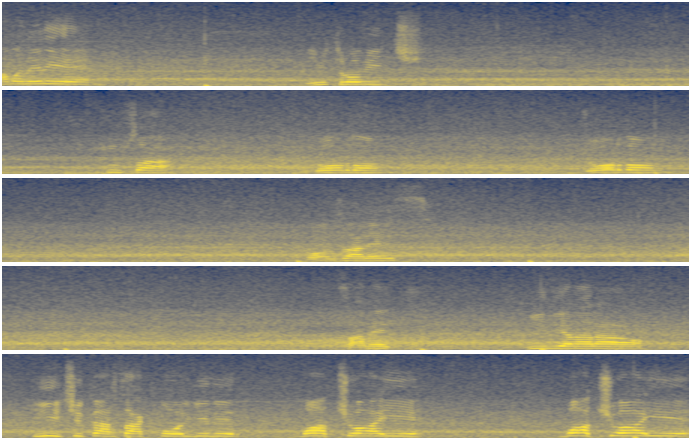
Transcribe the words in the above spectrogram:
Ama nereye? Dimitrovic. Susa. Gordon. Jordan. Gonzalez. Samet. Willian Arao. İyi çıkarsak gol gelir. Batshuayi. Batshuayi.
